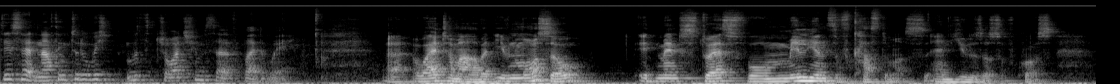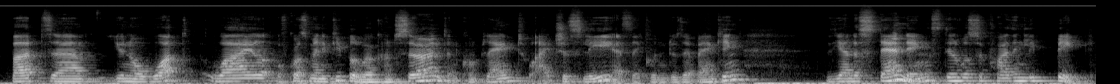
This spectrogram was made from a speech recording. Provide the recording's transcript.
this had nothing to do with, with George himself, by the way. Uh, right, Tamara, but even more so, it meant stress for millions of customers and users, of course. But um, you know what? While, of course, many people were concerned and complained righteously as they couldn't do their banking, the understanding still was surprisingly big.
